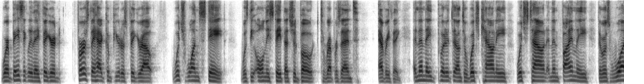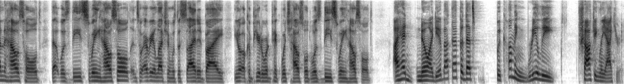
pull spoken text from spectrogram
where basically they figured first they had computers figure out which one state was the only state that should vote to represent everything. And then they put it down to which county, which town. And then finally, there was one household that was the swing household. And so every election was decided by, you know, a computer would pick which household was the swing household. I had no idea about that, but that's becoming really shockingly accurate.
